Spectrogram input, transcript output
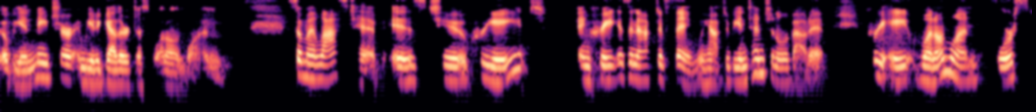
go be in nature, and be together just one on one. So, my last tip is to create, and create is an active thing. We have to be intentional about it. Create one on one forced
